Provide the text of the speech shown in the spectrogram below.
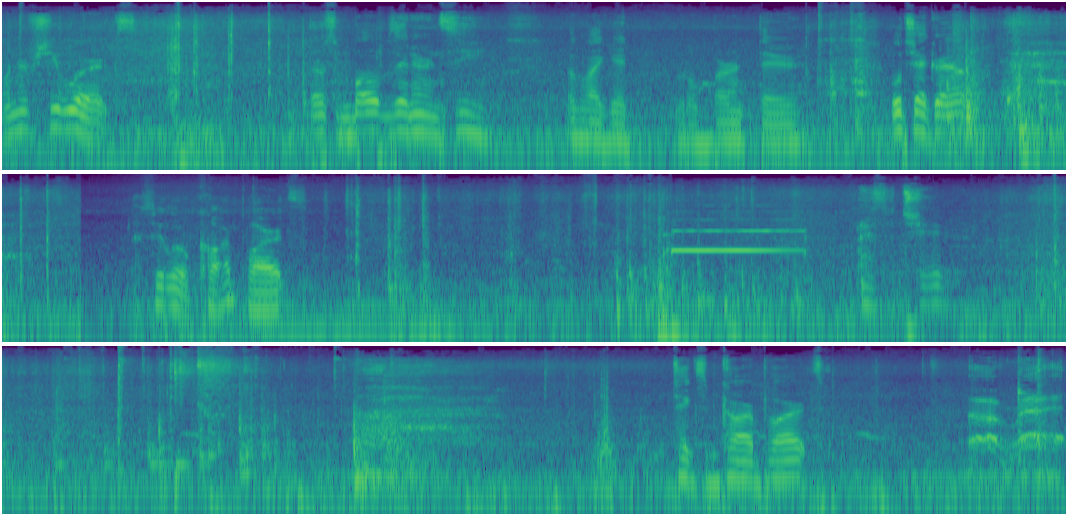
Wonder if she works. Throw some bulbs in her and see. Look like it a little burnt there. We'll check her out. I see little car parts. There's a chair. Take some car parts. All right.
